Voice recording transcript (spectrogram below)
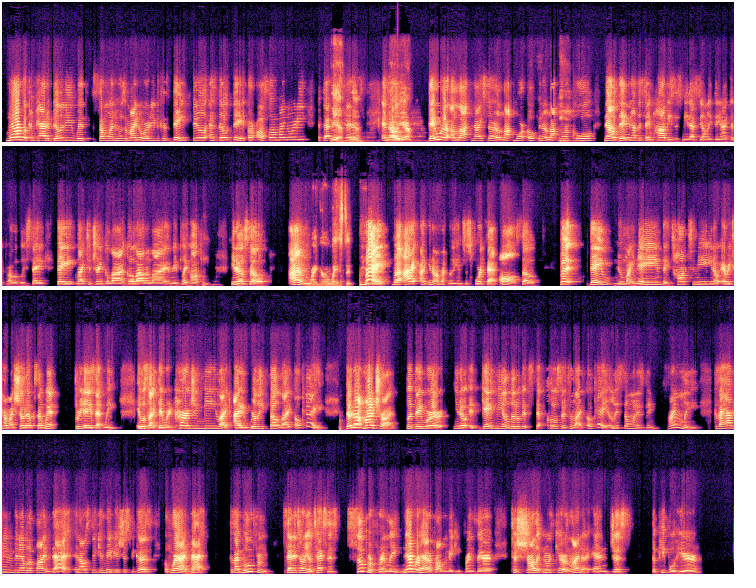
more of a compatibility with someone who's a minority because they feel as though they are also a minority, if that makes yeah, sense. Yeah. And no, so yeah. they were a lot nicer, a lot more open, a lot more cool. Now they didn't have the same hobbies as me. That's the only thing I could probably say. They like to drink a lot, go out a lot, and they play hockey. You know, so I'm white girl wasted. Right. But I, I you know, I'm not really into sports at all. So, but they knew my name. They talked to me, you know, every time I showed up because I went three days that week. It was like they were encouraging me. Like I really felt like, okay, they're not my tribe, but they were, you know, it gave me a little bit step closer to like, okay, at least someone has been friendly because I haven't even been able to find that. And I was thinking maybe it's just because of where I'm at. Because I moved from San Antonio, Texas, super friendly, never had a problem making friends there, to Charlotte, North Carolina. And just the people here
